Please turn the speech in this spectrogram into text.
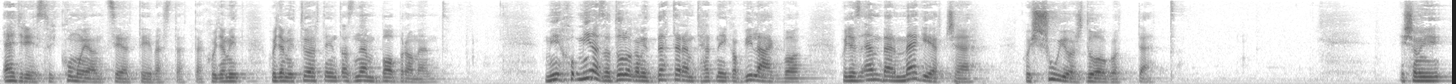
egyrészt, hogy komolyan célt tévesztettek, hogy amit, hogy ami történt, az nem babra ment. Mi, mi az a dolog, amit beteremthetnék a világba, hogy az ember megértse, hogy súlyos dolgot tett. És ami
